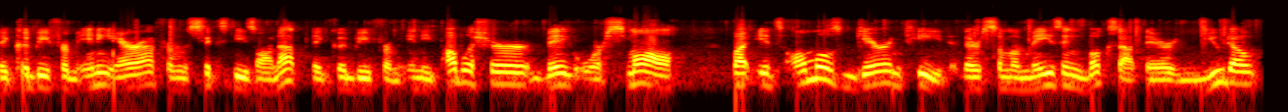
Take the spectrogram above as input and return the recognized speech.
They could be from any era, from the 60s on up. They could be from any publisher, big or small, but it's almost guaranteed there's some amazing books out there you don't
